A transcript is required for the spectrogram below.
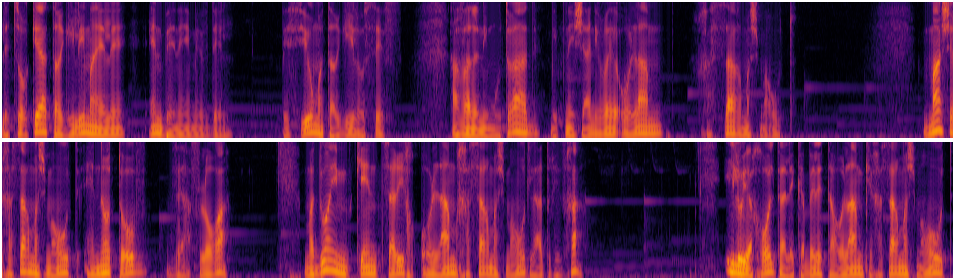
לצורכי התרגילים האלה אין ביניהם הבדל. בסיום התרגיל אוסף, אבל אני מוטרד מפני שאני רואה עולם חסר משמעות. מה שחסר משמעות אינו טוב ואף לא רע. מדוע אם כן צריך עולם חסר משמעות להטרידך? אילו יכולת לקבל את העולם כחסר משמעות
